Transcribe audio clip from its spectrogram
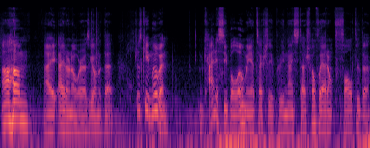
Um, I, I don't know where I was going with that. Just keep moving. You can kind of see below me. That's actually a pretty nice touch. Hopefully I don't fall through the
